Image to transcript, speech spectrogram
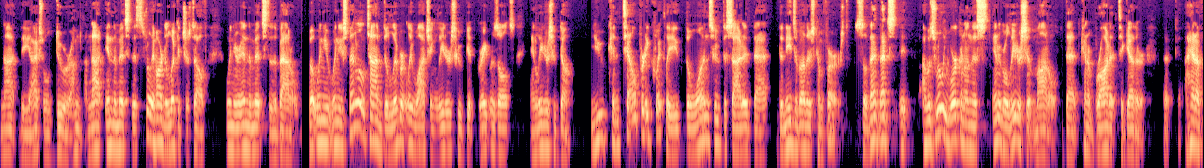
not the actual doer. I'm I'm not in the midst of this. It's really hard to look at yourself when you're in the midst of the battle. But when you when you spend a little time deliberately watching leaders who get great results and leaders who don't, you can tell pretty quickly the ones who've decided that the needs of others come first. So that that's it. I was really working on this integral leadership model that kind of brought it together I had a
